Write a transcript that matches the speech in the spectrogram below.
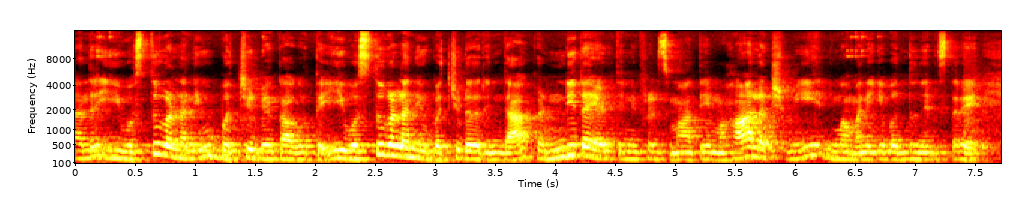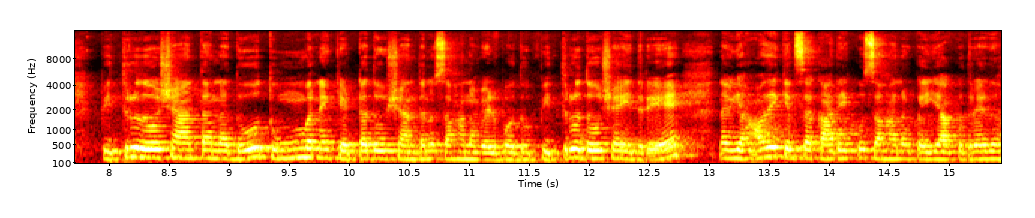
ಅಂದರೆ ಈ ವಸ್ತುಗಳನ್ನ ನೀವು ಬಚ್ಚಿಡಬೇಕಾಗುತ್ತೆ. ಈ ವಸ್ತುಗಳನ್ನ ನೀವು ಬಚ್ಚಿಡೋದ್ರಿಂದ ಖಂಡಿತ ಹೇಳ್ತೀನಿ ಫ್ರೆಂಡ್ಸ್ ಮಾತೆ ಮಹಾಲಕ್ಷ್ಮಿ ನಿಮ್ಮ ಮನೆಗೆ ಬಂದು ನೆಲೆಸ್ತಾರೆ ಪಿತೃದೋಷ ಅಂತ ಅನ್ನೋದು ತುಂಬಾ ಕೆಟ್ಟ ದೋಷ ಅಂತಲೂ ಸಹ ನಾವು ಹೇಳ್ಬೋದು. ಪಿತೃದೋಷ ಇದ್ದರೆ ನಾವು ಯಾವುದೇ ಕೆಲಸ ಕಾರ್ಯಕ್ಕೂ ಸಹ ನಾವು ಕೈ ಹಾಕಿದ್ರೆ ಅದು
